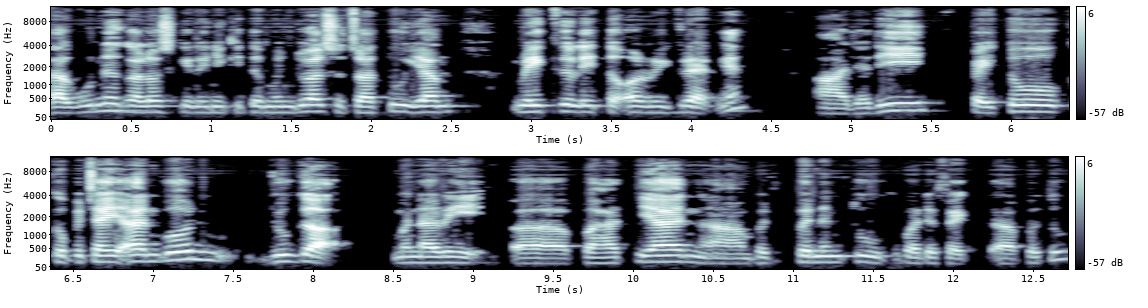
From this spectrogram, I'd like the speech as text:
Tak guna kalau sekiranya kita menjual sesuatu yang mereka later on regret kan. Uh, jadi itu kepercayaan pun juga menarik uh, perhatian uh, penentu kepada fact, apa tu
